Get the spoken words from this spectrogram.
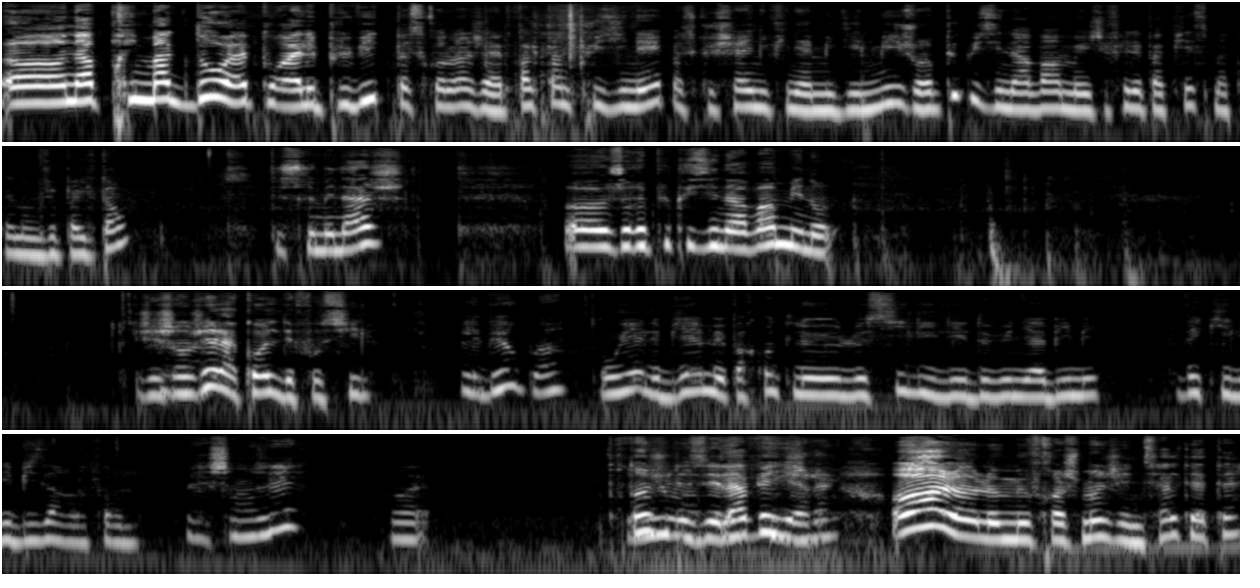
Euh, on a pris McDo ouais, pour aller plus vite parce que là, j'avais pas le temps de cuisiner parce que Shine, il finit à midi et demi. J'aurais pu cuisiner avant, mais j'ai fait des papiers ce matin, donc j'ai pas eu le temps. Plus le ménage. Euh, J'aurais pu cuisiner avant, mais non. J'ai changé la colle des fossiles. Elle est bien ou pas? Oui, elle est bien, mais par contre, le, le cil, il est devenu abîmé. Ça fait qu'il est bizarre, la forme. Elle a changé? Pourtant, je les ai lavés hier. hein. Oh là là, mais franchement, j'ai une sale tête. Hein.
